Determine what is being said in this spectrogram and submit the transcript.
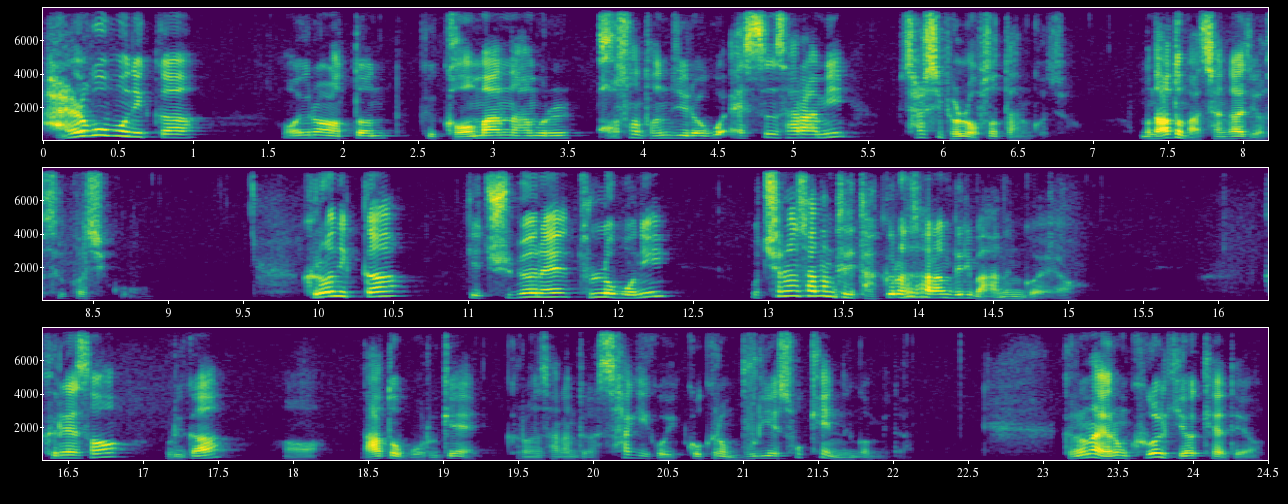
알고 보니까 어, 이런 어떤 그 거만함을 벗어 던지려고 애쓴 사람이 사실 별로 없었다는 거죠. 뭐 나도 마찬가지였을 것이고. 그러니까 주변에 둘러보니 뭐 친한 사람들이 다 그런 사람들이 많은 거예요. 그래서 우리가 어, 나도 모르게 그런 사람들과 사귀고 있고 그런 무리에 속해 있는 겁니다. 그러나 여러분 그걸 기억해야 돼요.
